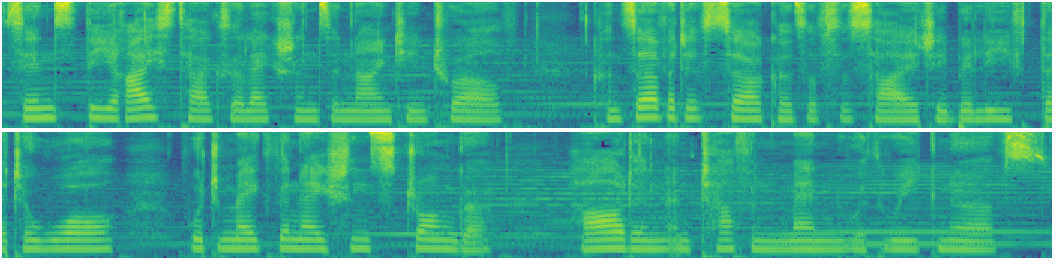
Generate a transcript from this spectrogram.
Since the Reichstag elections in 1912, conservative circles of society believed that a war would make the nation stronger, harden and toughen men with weak nerves.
